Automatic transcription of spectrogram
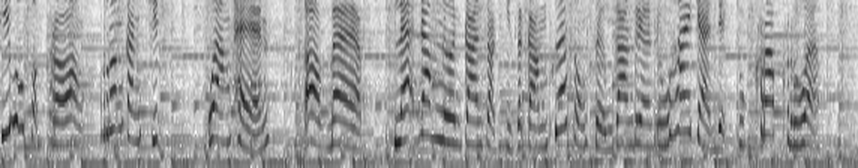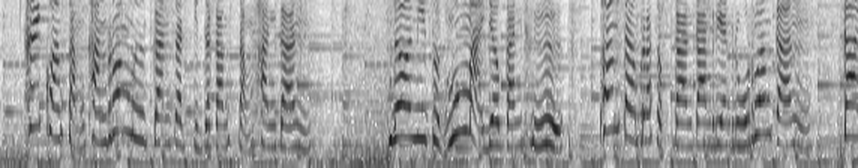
ที่ผู้ปกครอง ร่วมกันคิด วางแผน ออกแบบ และดำเนินการจัดกิจกรรมเพื่อส่งเสริมการเรียนรู้ให้แก่เด็กทุกครอบครัว ให้ความสำคัญร่วมมือกันจัดกิจกรรมสัมพันธ์กัน โดยมีจุดมุ่งหมายเดียวกันคือ เพิ่มเติมประสบการณ์การเรียนรู้ร่วมกัน การ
